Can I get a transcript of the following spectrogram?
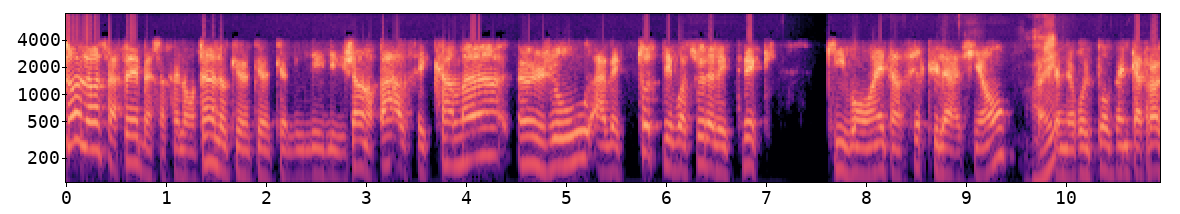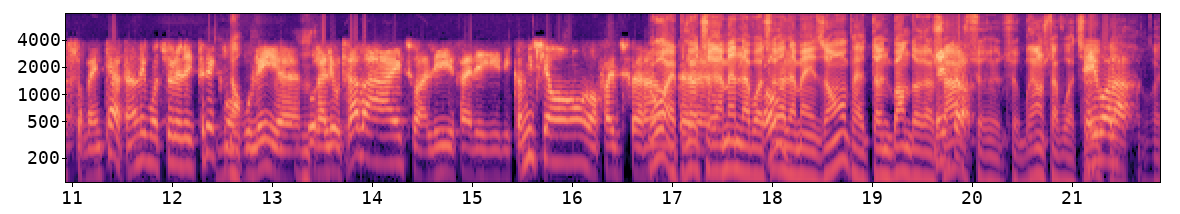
ça, là, ça fait, ben, ça fait longtemps là, que, que, que les, les gens en parlent. C'est comment un jour, avec toutes les voitures électriques qui vont être en circulation, parce Oui. qu'elles ne roulent pas 24 heures sur 24, hein, les voitures électriques vont Non. rouler euh, Mm. pour aller au travail, tu vas aller faire des, des commissions, vont faire différentes... Oh, et puis là, tu euh, ramènes la voiture oh. à la maison, puis tu as une bande de recharge, tu, tu rebranches ta voiture. Et voilà. puis- oui.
